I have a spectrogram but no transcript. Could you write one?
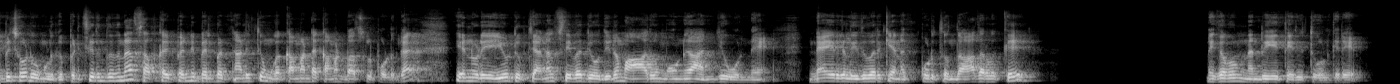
எபிசோடு உங்களுக்கு பிடிச்சிருந்ததுன்னா சப்ஸ்கிரைப் பண்ணி பெல் பட்டன் அழுத்தி உங்கள் கமெண்ட்டை கமெண்ட் பாக்ஸில் போடுங்க. என்னுடைய யூடியூப் சேனல் சிவஜோதிடம் ஆறு மூணு அஞ்சு ஒன்று நேயர்கள் இதுவரைக்கும் எனக்கு கொடுத்திருந்த ஆதரவுக்கு மிகவும் நன்றியை தெரிவித்துக் கொள்கிறேன்.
